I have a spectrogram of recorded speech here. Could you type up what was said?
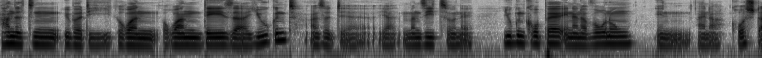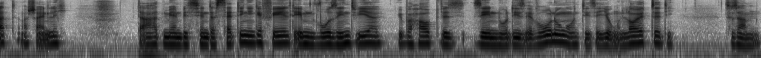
handelten über die Ruan Ruandeser Jugend, also der, ja, man sieht so eine Jugendgruppe in einer Wohnung in einer Großstadt wahrscheinlich. Da hat mir ein bisschen das Setting gefehlt, eben wo sind wir überhaupt? Wir sehen nur diese Wohnung und diese jungen Leute, die zusammen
